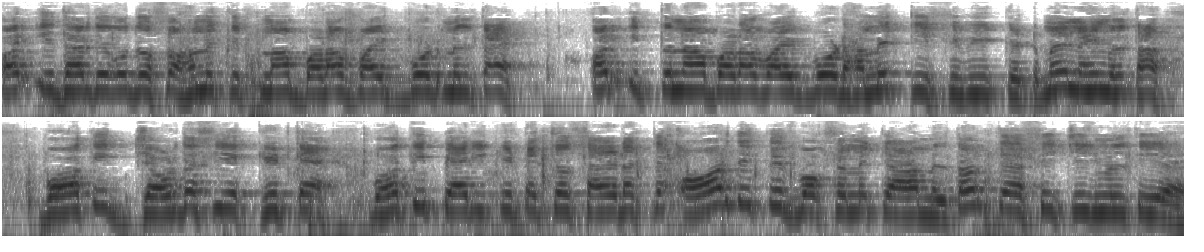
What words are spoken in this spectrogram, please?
और इधर देखो दोस्तों, हमें कितना बड़ा व्हाइट बोर्ड मिलता है। और इतना बड़ा व्हाइट बोर्ड हमें किसी भी किट में नहीं मिलता। बहुत ही ज़बरदस्त ये किट है, बहुत ही प्यारी किट है, जो साइड रखते हैं। और देखते इस बॉक्स में क्या मिलता है और कैसी चीज़ मिलती है।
